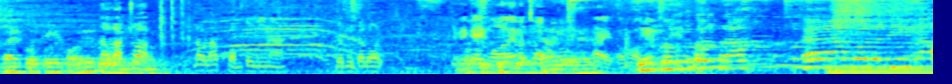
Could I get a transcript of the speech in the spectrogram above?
ใครกดเอขอให้เรารับชอบ เรารับของตรงนี้นะ เดี๋ยวหนูจะรอจะไปใกล้หมออะไรมันชอบรู้ใช่เอาหมอเสียงปรบมือต้อนรับแอร์โรดีครับ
